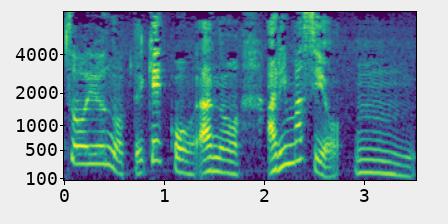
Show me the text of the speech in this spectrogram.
そういうのって結構あのありますようん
